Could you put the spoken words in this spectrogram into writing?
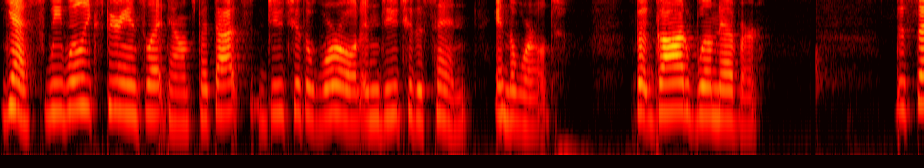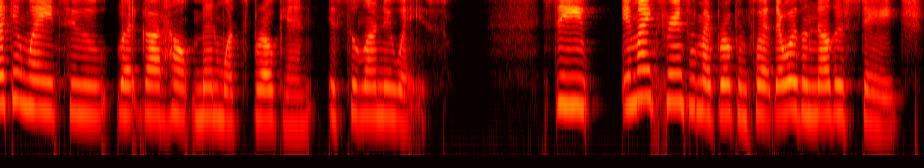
Yes, we will experience letdowns, but that's due to the world and due to the sin in the world. But God will never. The second way to let God help mend what's broken is to learn new ways. See, in my experience with my broken foot, there was another stage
